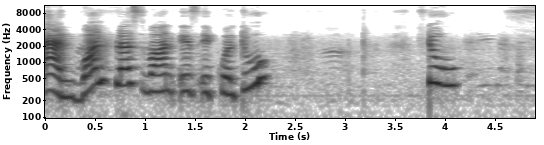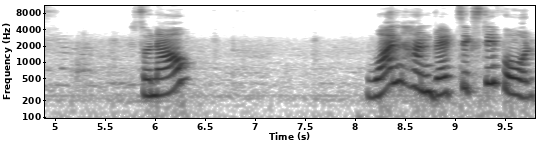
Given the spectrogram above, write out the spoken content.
and 1 plus 1 is equal to 2. So now 164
